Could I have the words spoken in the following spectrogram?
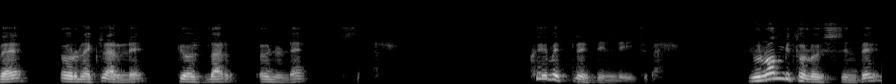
ve örneklerle gözler önüne serer. Kıymetli dinleyiciler, Yunan mitolojisinde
